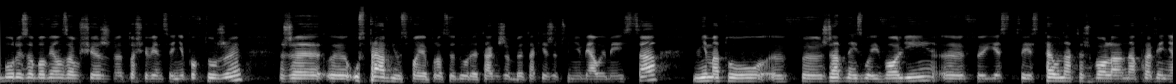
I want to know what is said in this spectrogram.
Bury zobowiązał się, że to się więcej nie powtórzy, że usprawnił swoje procedury tak, żeby takie rzeczy nie miały miejsca. Nie ma tu żadnej złej woli, jest, jest pełna też wola naprawienia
